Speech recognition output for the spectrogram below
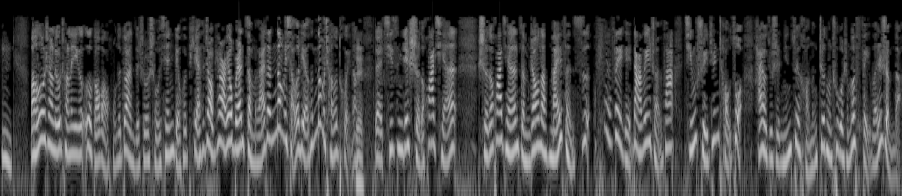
嗯，网络上流传了一个恶搞网红的段子，说首先你得会 PS 照片，要不然怎么来的那么小的脸和那么长的腿呢？对对，其次你得舍得花钱，舍得花钱怎么着呢？买粉丝，付费给大 V 转发，请水军炒作，还有就是您最好能折腾出个什么绯闻什么的。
